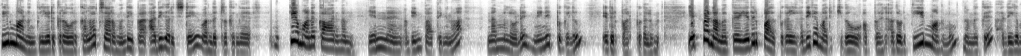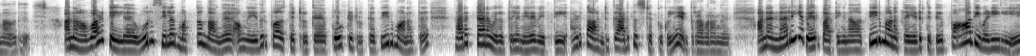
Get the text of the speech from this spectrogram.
தீர்மானங்கள் எடுக்கிற ஒரு கலாச்சாரம் வந்து இப்ப அதிகரிச்சுட்டே வந்துட்டு இருக்குங்க. முக்கியமான காரணம் என்ன அப்படின்னு பாத்தீங்கன்னா நம்மளோட நினைப்புகளும் எதிர்பார்ப்புகளும். எப்ப நமக்கு எதிர்பார்ப்புகள் அதிகமாரிக்குதோ அப்ப அதோட தீர்மானமும் நமக்கு அதிகமாகுது. ஆனா வாழ்க்கையில ஒரு சிலர் மட்டும் தாங்க அவங்க எதிர்பார்த்துட்டு இருக்க போட்டுட்டு இருக்க தீர்மானத்தை கரெக்டான விதத்துல நிறைவேற்றி அடுத்த ஆண்டுக்கு அடுத்த ஸ்டெப்புக்குள்ள என்டர் வராங்க. ஆனா நிறைய பேர் பாத்தீங்கன்னா தீர்மானத்தை எடுத்துட்டு பாதி வழியிலேயே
